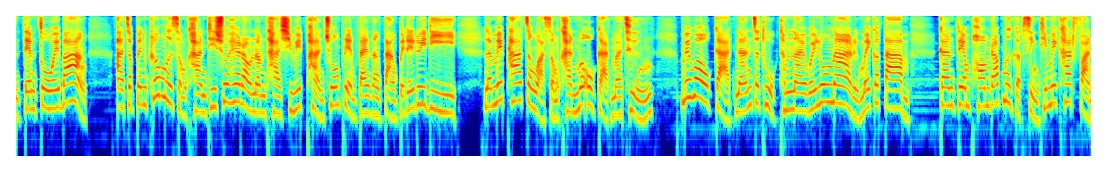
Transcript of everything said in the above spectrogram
นเตรียมตัวไว้บ้าง อาจจะเป็นเครื่องมือสำคัญที่ช่วยให้เรานำทางชีวิตผ่านช่วงเปลี่ยนแปลงต่างๆ ไปได้ด้วยดี และไม่พลาดจังหวะสำคัญเมื่อโอกาสมาถึง ไม่ว่าโอกาสนั้นจะถูกทำนายไว้ล่วงหน้าหรือไม่ก็ตาม การเตรียมพร้อมรับมือกับสิ่งที่ไม่คาดฝัน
